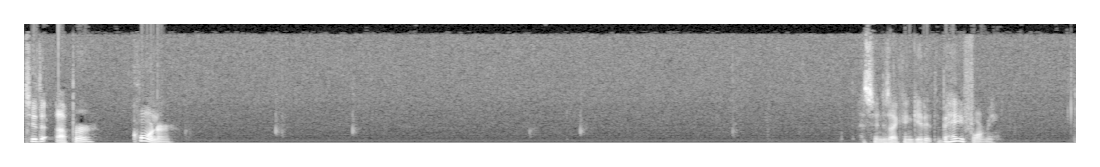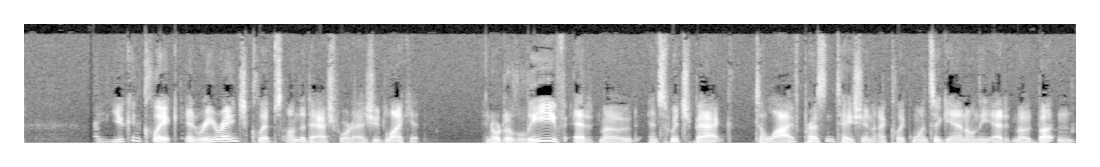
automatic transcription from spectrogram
to the upper corner. as soon as I can get it to behave for me. You can click and rearrange clips on the dashboard as you'd like it. In order to leave edit mode and switch back to live presentation, I click once again on the edit mode button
